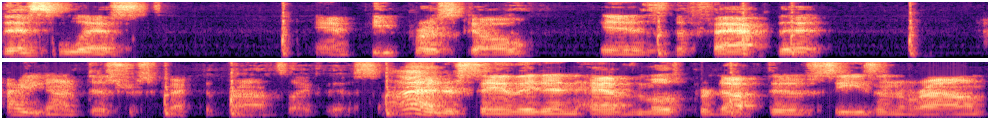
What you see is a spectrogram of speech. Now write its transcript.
this list and Pete Prisco is the fact that how are you going to disrespect the Browns like this? I understand they didn't have the most productive season around,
